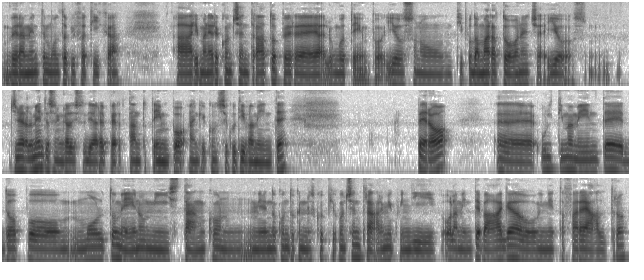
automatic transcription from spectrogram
veramente molta più fatica a rimanere concentrato per eh, a lungo tempo. Io sono un tipo da maratone, cioè io generalmente sono in grado di studiare per tanto tempo, anche consecutivamente, però eh, ultimamente dopo molto meno mi stanco, mi rendo conto che non riesco più a concentrarmi, quindi ho la mente vaga o mi metto a fare altro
